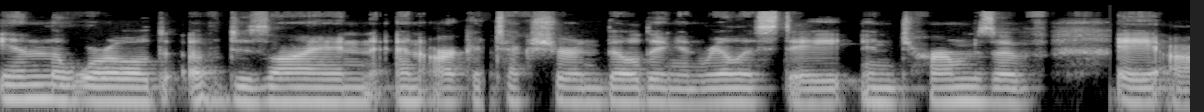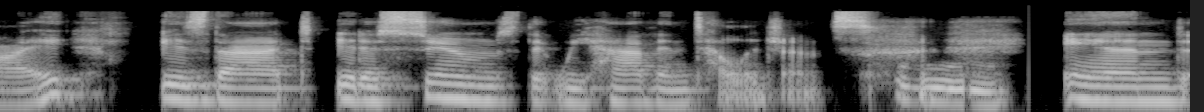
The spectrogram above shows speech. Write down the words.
in the world of design and architecture and building and real estate in terms of AI is that it assumes that we have intelligence. Mm-hmm. and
